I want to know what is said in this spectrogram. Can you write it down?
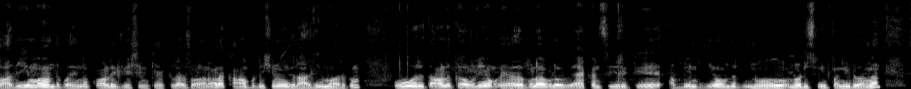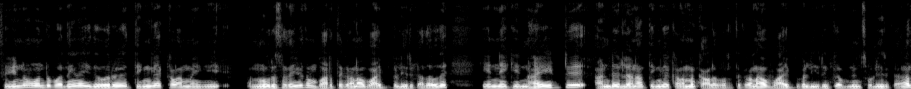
ஸோ அதிகமாக வந்து பார்த்திங்கன்னா குவாலிஃபிகேஷன் கேட்கல ஸோ அதனால் காம்படிஷனும் இதில் அதிகமாக இருக்கும். ஒவ்வொரு தாலுக்காவிலையும் எவ்வளோ அவ்வளோ வேக்கன்சி இருக்குது அப்படின்றதையும் வந்து நோ நோட்டிஃபை பண்ணிவிடுவாங்க ஸோ இன்னும் வந்து பார்த்திங்கன்னா இது ஒரு திங்கட்கிழமை நூறு சதவீதம் வரத்துக்கான வாய்ப்புகள் இருக்குது அதாவது இன்றைக்கி நைட்டு அண்டு இல்லைனா திங்கக்கிழமை காலை வரத்துக்கான வாய்ப்புகள் இருக்குது அப்படின்னு சொல்லியிருக்காங்க.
